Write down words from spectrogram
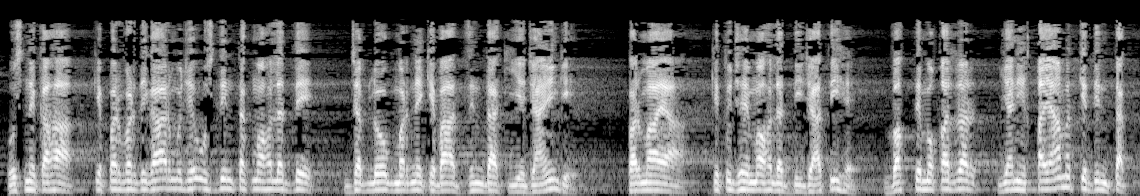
اس نے کہا کہ پروردگار مجھے اس دن تک مہلت دے جب لوگ مرنے کے بعد زندہ کیے جائیں گے۔ فرمایا کہ تجھے مہلت دی جاتی ہے وقت مقرر یعنی قیامت کے دن تک۔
